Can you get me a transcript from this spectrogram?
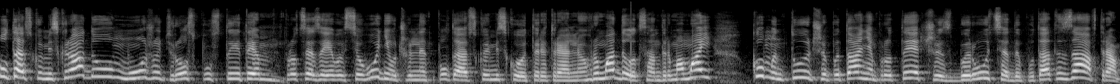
Полтавську міськраду можуть розпустити. Про це заявив сьогодні очільник Полтавської міської територіальної громади Олександр Мамай, коментуючи питання про те, чи зберуться депутати завтра.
